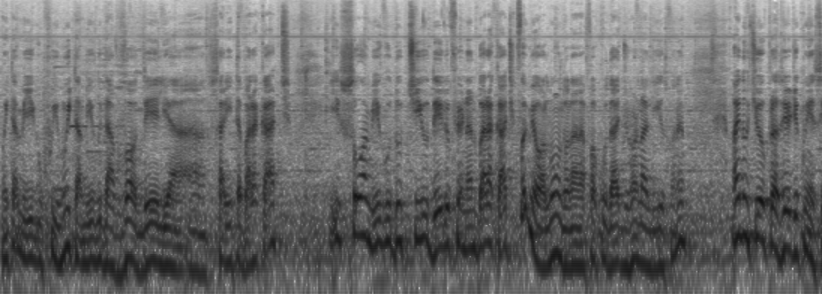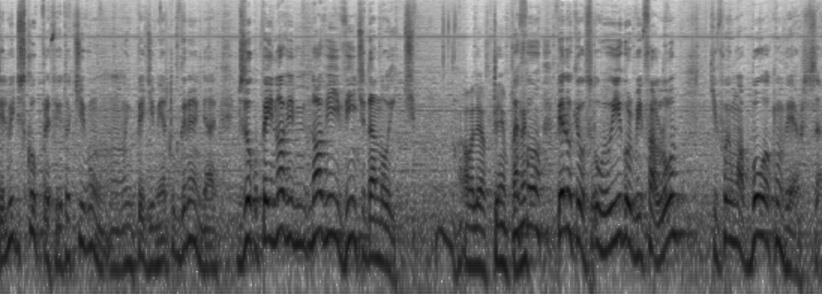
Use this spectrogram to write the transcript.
muito amigo, fui muito amigo da avó dele, a, Sarita Baracate, e sou amigo do tio dele, o Fernando Baracate, que foi meu aluno lá na faculdade de jornalismo, né? Mas não tive o prazer de conhecê-lo. Me desculpe, prefeito, eu tive um, um impedimento grande. Né? Desocupei 9h20 da noite. Olha o tempo, Mas né? Foi, pelo que o, o Igor me falou, que foi uma boa conversa.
